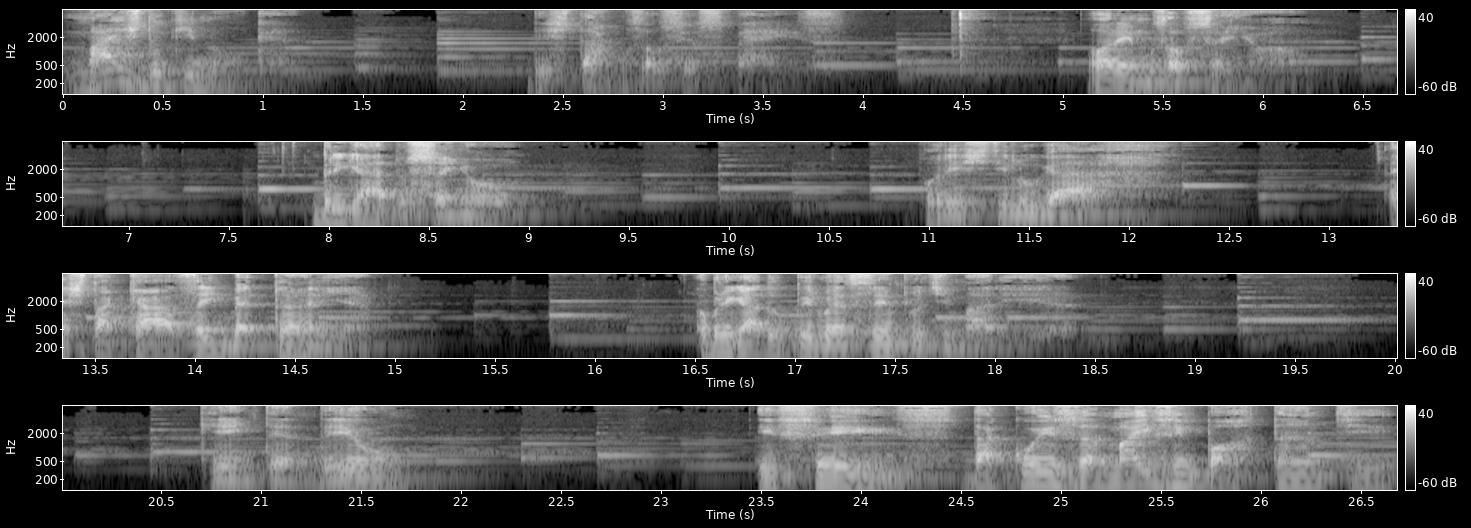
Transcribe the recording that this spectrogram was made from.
mais do que nunca, de estarmos aos seus pés. Oremos ao Senhor. Obrigado, Senhor, por este lugar, esta casa em Betânia. Obrigado pelo exemplo de Maria, que entendeu e fez da coisa mais importante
